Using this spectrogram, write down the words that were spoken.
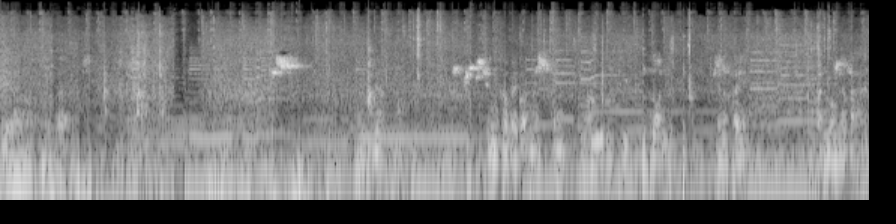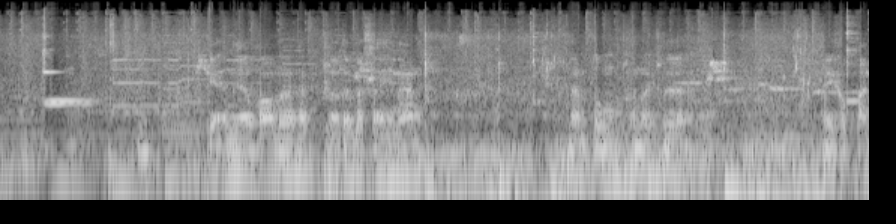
เดี๋ยวชิ้นเข้าไปก่อนนะร้อนแล้วค่อยปั่นลงกระปาแกะเนื้อพร้อมแล้วครับ เราก็มาใส่น้ำน้ำต้มเขาหน่อยเพื่อให้เขาปั่น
